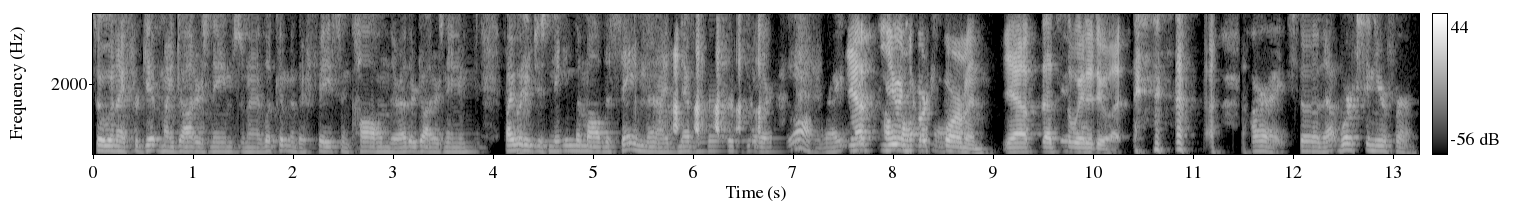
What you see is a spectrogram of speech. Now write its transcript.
So when I forget my daughter's names, when I look at them in their face and call them their other daughter's name, if I would have just named them all the same, then I'd never get it wrong, right? Yep, you and George Foreman. Yep, that's yeah. the way to do it. all right, so that works in your firm.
